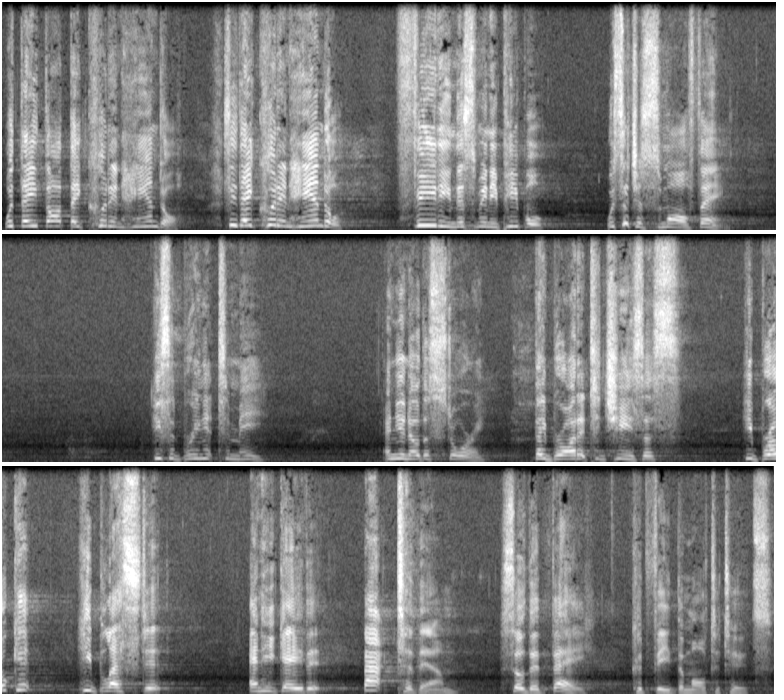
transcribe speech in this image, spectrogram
what they thought they couldn't handle. See, they couldn't handle feeding this many people with such a small thing. He said, Bring it to me. And you know the story. They brought it to Jesus. He broke it, he blessed it, and he gave it back to them so that they could feed the multitudes.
